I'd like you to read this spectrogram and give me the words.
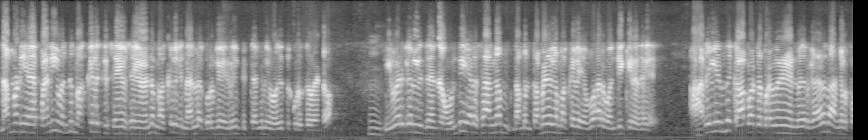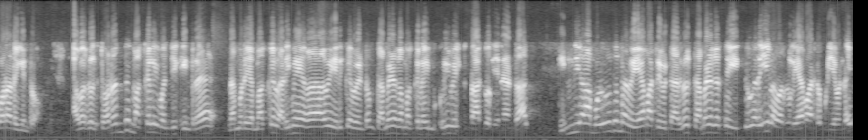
நம்முடைய பணி வந்து மக்களுக்கு செய்ய செய்ய வேண்டும். மக்களுக்கு நல்ல கொள்கைகளையும் திட்டங்களையும் வகுத்து கொடுக்க வேண்டும். இவர்கள் இந்த- ஒன்றிய அரசாங்கம் நம்ம தமிழக மக்களை எவ்வாறு வஞ்சிக்கிறது அதிலிருந்து காப்பாற்றப்பட வேண்டும் என்பதற்காக நாங்கள் போராடுகின்றோம். அவர்கள் தொடர்ந்து மக்களை வஞ்சிக்கின்ற நம்முடைய மக்கள் அடிமையாகவே இருக்க வேண்டும். தமிழக மக்களை குறிவைத்து தாக்குவது என்னென்றால் இந்தியா முழுவதும் ஏமாற்றி விட்டார்கள் தமிழகத்தை இதுவரையில் அவர்கள் ஏமாற்ற முடியவில்லை.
